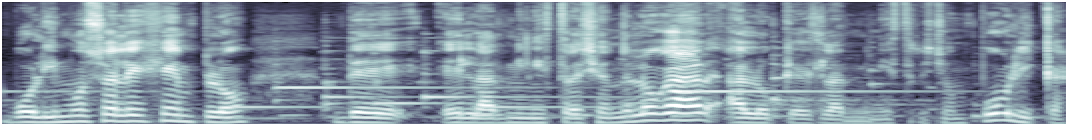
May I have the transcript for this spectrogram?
Volvimos al ejemplo de la administración del hogar a lo que es la administración pública.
